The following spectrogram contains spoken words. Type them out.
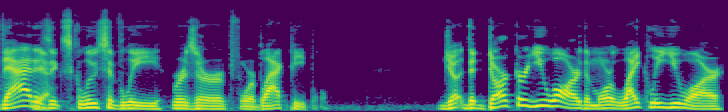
That is Yeah. exclusively reserved for black people. Jo- the darker you are, the more likely you are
